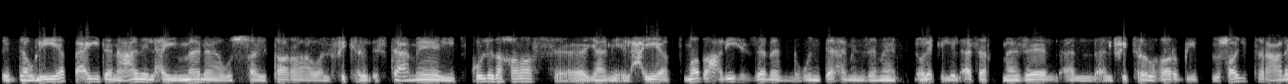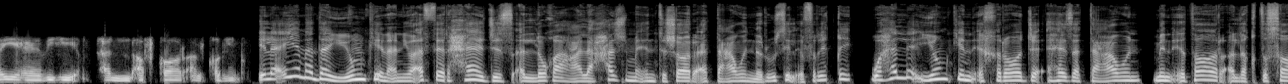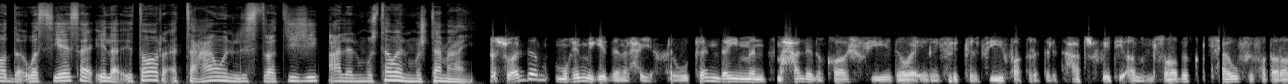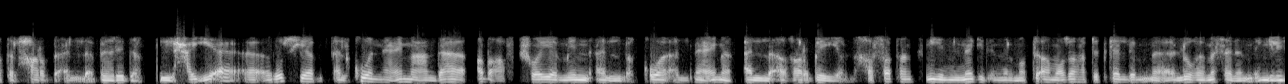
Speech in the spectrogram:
الدولية بعيدا عن الهيمنة والسيطرة والفكر الاستعماري. كل ده خلاص يعني الحقيقة مضى عليه الزمن وانتهى من زمان. ولكن للأسف للأسف ما زال الفكر الغربي يسيطر عليه هذه الأفكار القديمة. إلى أي مدى يمكن أن يؤثر حاجز اللغة على حجم انتشار التعاون الروسي الإفريقي وهل يمكن إخراج هذا التعاون من إطار الاقتصاد والسياسة إلى إطار التعاون الاستراتيجي على المستوى المجتمعي؟ السؤال ده مهم جدا الحقيقة وكان دايما محل نقاش في دوائر الفكر في فترة الاتحاد السوفيتي السابق أو في فترات الحرب الباردة. الحقيقة روسيا القوى الناعمة عندها أضعف شوية من القوى الناعمة الغربية خاصة نجد إن المنطقة معظمها بتتكلم لغة مثلا إنجليزية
